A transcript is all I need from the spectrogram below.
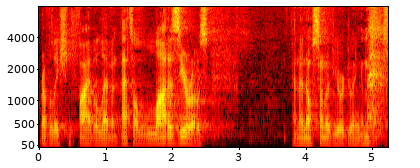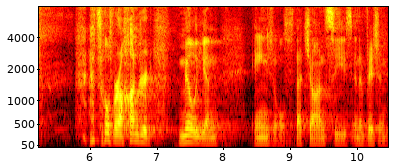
Revelation 5:11. That's a lot of zeros. And I know some of you are doing the math. That's over 100 million angels that John sees in a vision.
